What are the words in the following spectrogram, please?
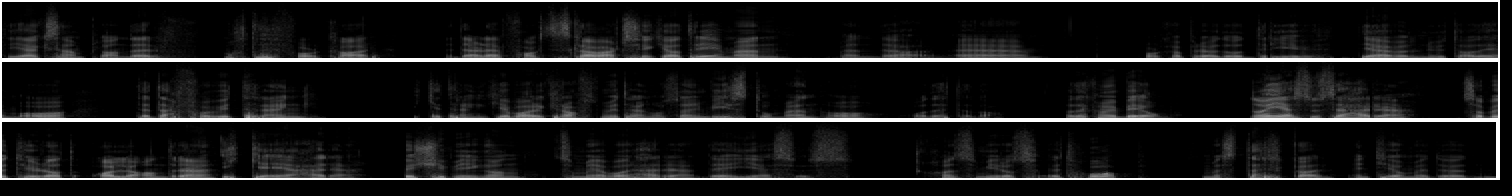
de eksemplene der folk har Der det faktisk har vært psykiatri, men, men det, eh, folk har prøvd å drive djevelen ut av dem. Og det er derfor vi trenger ikke, trenger ikke bare kraften, vi trenger også den visdommen og, og, dette. da. Og det kan vi be om. Når Jesus er herre, så betyr det at alle andre ikke er herre. Bekymringene som er vår herre, det er Jesus. Han som gir oss et håp som er sterkere enn til og med døden,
